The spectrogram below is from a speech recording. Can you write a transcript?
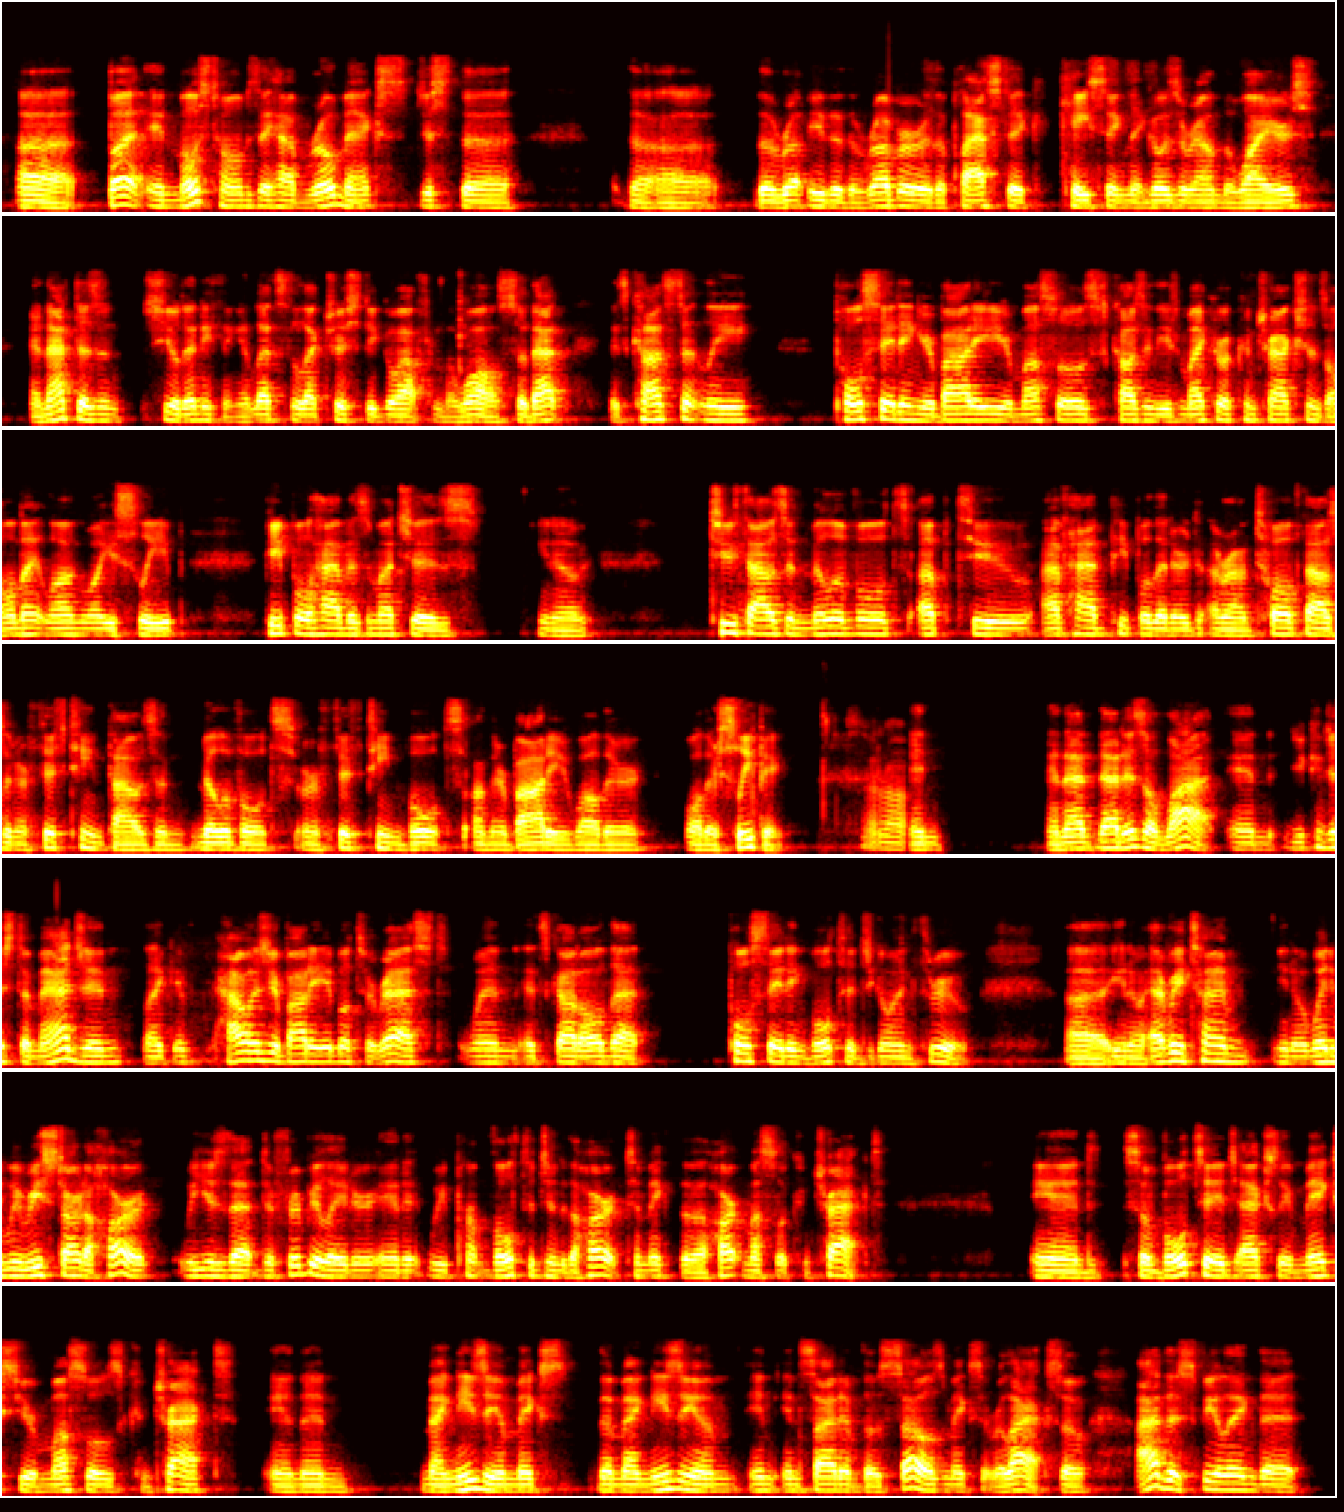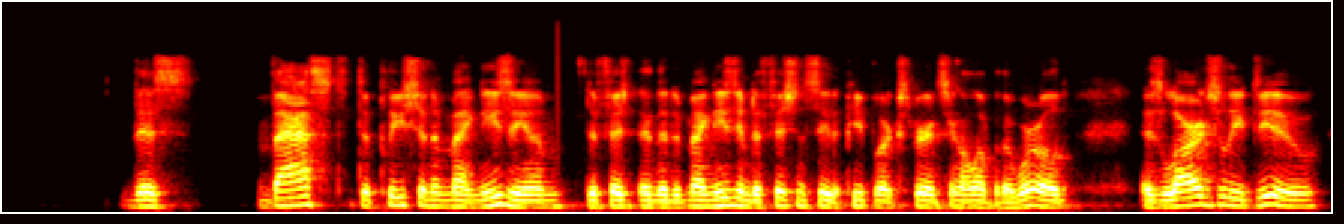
uh, but in most homes they have romex just the the uh, the either the rubber or the plastic casing that goes around the wires, and that doesn't shield anything. It lets the electricity go out from the wall, so that is constantly pulsating your body, your muscles, causing these micro contractions all night long while you sleep. People have as much as you know 2000 millivolts up to I've had people that are around 12,000 or 15,000 millivolts or 15 volts on their body while they're while they're sleeping. And and that that is a lot. And you can just imagine like if, how is your body able to rest when it's got all that pulsating voltage going through? Uh, you know every time you know when we restart a heart we use that defibrillator and it, we pump voltage into the heart to make the heart muscle contract and so voltage actually makes your muscles contract and then magnesium makes the magnesium in, inside of those cells makes it relax. So i have this feeling that this vast depletion of magnesium defi- and the magnesium deficiency that people are experiencing all over the world is largely due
